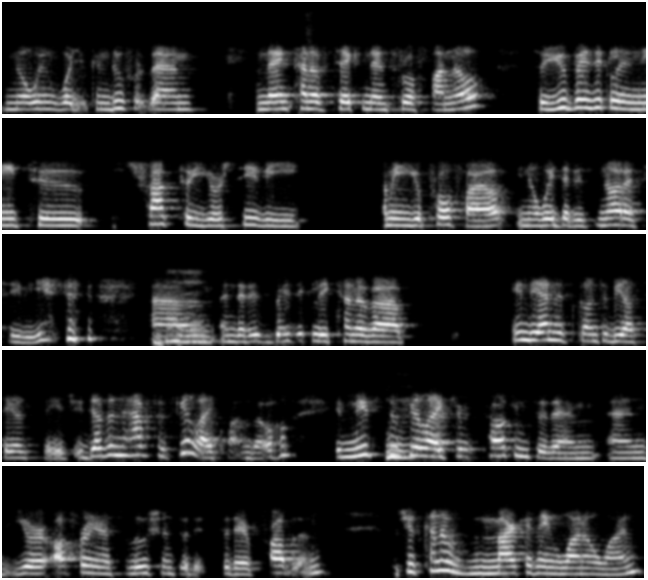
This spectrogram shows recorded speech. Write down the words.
knowing what you can do for them, and then kind of taking them through a funnel. So you basically need to structure your CV, I mean your profile in a way that is not a CV, um, mm-hmm. and that is basically kind of a in the end, it's going to be a sales page. It doesn't have to feel like one though. It needs to mm-hmm. feel like you're talking to them and you're offering a solution to, the, to their problems, which is kind of marketing 101.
